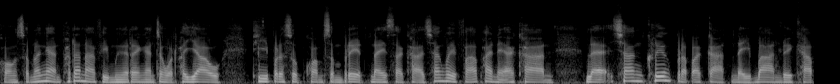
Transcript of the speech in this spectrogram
ของสำนักงานพัฒนาฝีมือแรงงานจังหวัดพะเยา ที่ประสบความสำเร็จในสาขาช่างไฟฟ้าภายในอาคาร และช่างเครื่องปรับอากาศในบ้านด้วยครับ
